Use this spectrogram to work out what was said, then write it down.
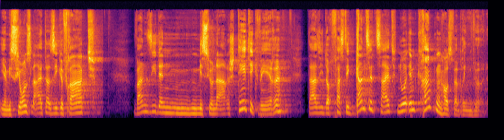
ihr Missionsleiter sie gefragt, wann sie denn missionarisch tätig wäre, da sie doch fast die ganze Zeit nur im Krankenhaus verbringen würde.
